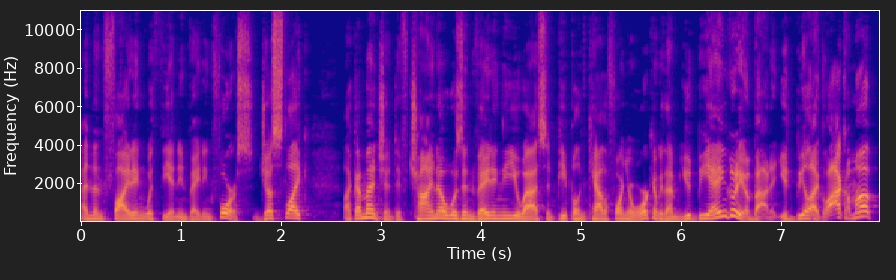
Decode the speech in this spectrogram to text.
and then fighting with the invading force. Just like like I mentioned, if China was invading the US and people in California were working with them, you'd be angry about it. You'd be like, lock them up.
